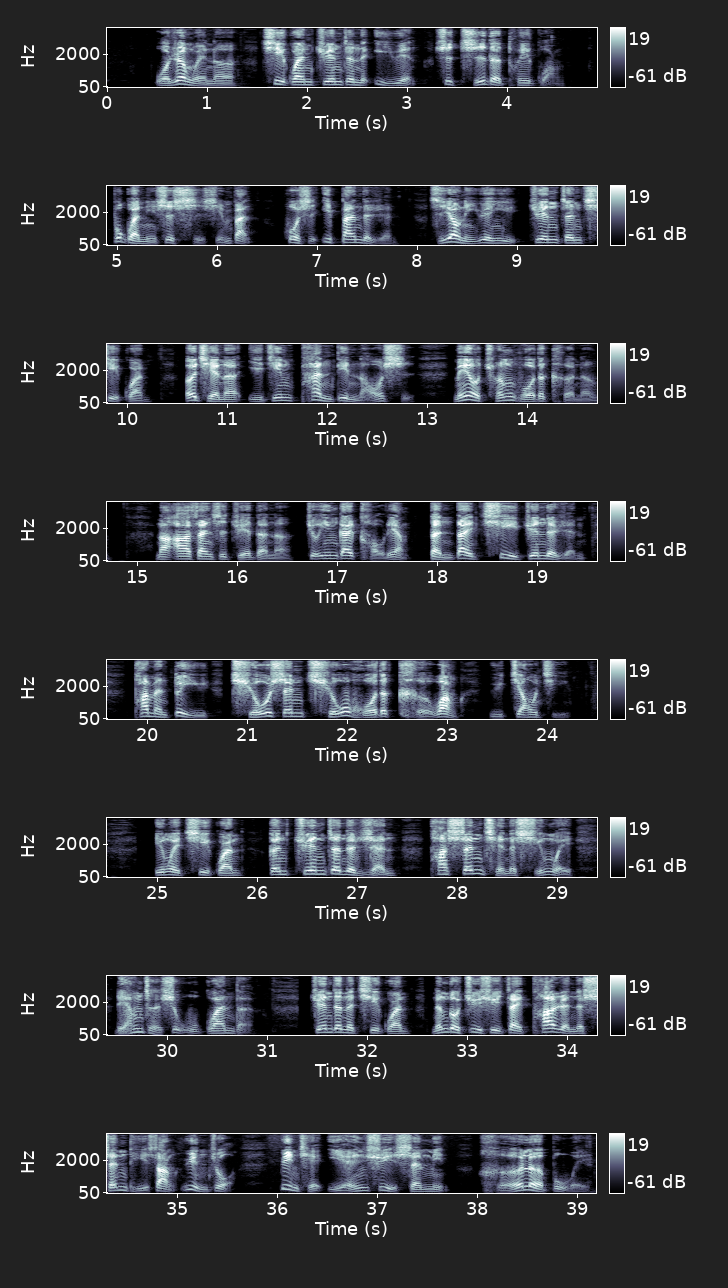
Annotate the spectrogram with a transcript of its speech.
我认为呢，器官捐赠的意愿是值得推广。不管你是死刑犯或是一般的人，只要你愿意捐赠器官，而且呢已经判定脑死，没有存活的可能，那阿三是觉得呢就应该考量等待弃捐的人，他们对于求生求活的渴望与焦急。因为器官跟捐赠的人他生前的行为两者是无关的，捐赠的器官能够继续在他人的身体上运作，并且延续生命，何乐不为？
